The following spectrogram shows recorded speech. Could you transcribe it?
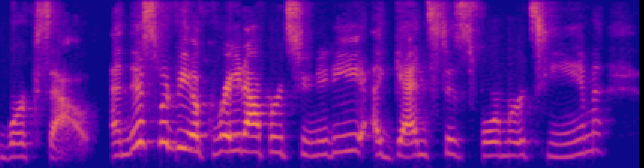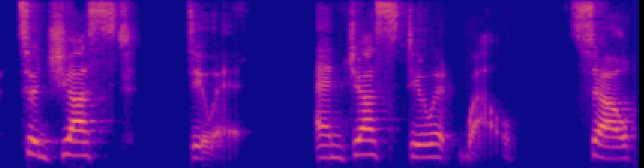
works out. And this would be a great opportunity against his former team to just do it and just do it well. So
